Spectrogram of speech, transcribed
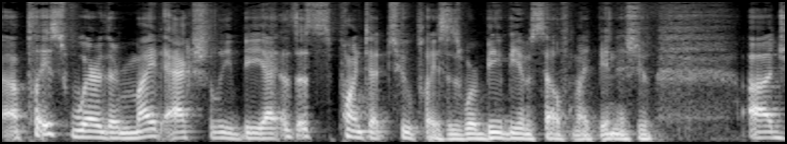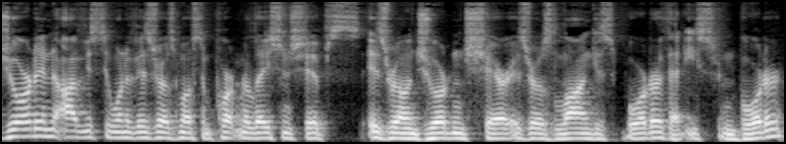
A place where there might actually be, let's point at two places where Bibi himself might be an issue. Uh, Jordan, obviously one of Israel's most important relationships. Israel and Jordan share Israel's longest border, that eastern border.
